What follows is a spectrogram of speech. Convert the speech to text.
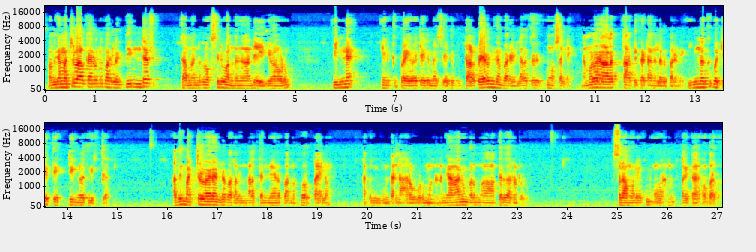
അതുകൊണ്ട് ഞാൻ മറ്റുള്ള ആൾക്കാരൊന്നും പറയില്ല. ഇതിന്റെ കമന്റ് ബോക്സിൽ വന്നുകാണ്ട് എഴുതിയവനോടും പിന്നെ എനിക്ക് പ്രൈവറ്റ് ആയിട്ട് മെസ്സേജ് വിട്ട ആൾ പേരൊന്നും ഞാൻ പറയില്ല. അതൊക്കെ ഒരു മോശമല്ലേ? നമ്മളൊരാളെ താത്തിക്കെട്ടാന്നുള്ളത് പറയണേ. നിങ്ങൾക്ക് പറ്റിയ തെറ്റ് നിങ്ങൾ തിരുത്തുക. അത് മറ്റുള്ളവരല്ല പറഞ്ഞത്. നിങ്ങളെ തന്നെയാണ് പറഞ്ഞത്. ഉറപ്പായല്ലോ. അപ്പൊ നീ മുണ്ടണ്ട. ആരോടും മുണ്ടണ്ട. ഞാനും നിങ്ങളും മാത്രമേ പറഞ്ഞിട്ടുള്ളൂ. അസ്സാം വലൈക്കും വാഹമത്തല്ലാ വാബർക്കാത്തു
